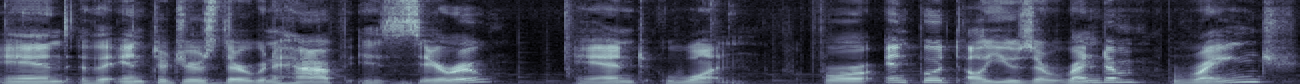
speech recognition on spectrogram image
And the integers that we're gonna have is zero and one. For input, I'll use a random range.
